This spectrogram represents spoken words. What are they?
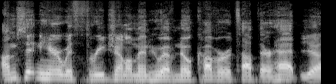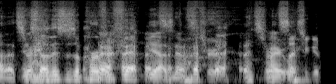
I'm sitting here with three gentlemen who have no cover atop their head. Yeah, that's And right. so this is a perfect fit. yeah, no, That's true. that's right. That's such a good.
